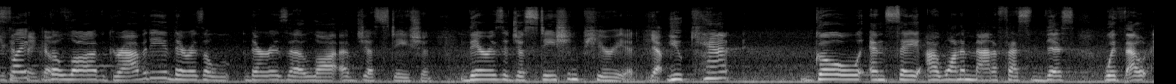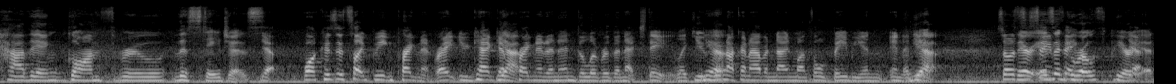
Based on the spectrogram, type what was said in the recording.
you just like the law of gravity there is a there is a law of gestation there is a gestation period Yep. you can't go and say i want to manifest this without having gone through the stages Yeah. Well, because it's like being pregnant, right? You can't get Yeah. pregnant and then deliver the next day. Like you, Yeah. you're not going to have a nine month old baby in in a day. Yeah. So it's There the is a thing. growth period.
